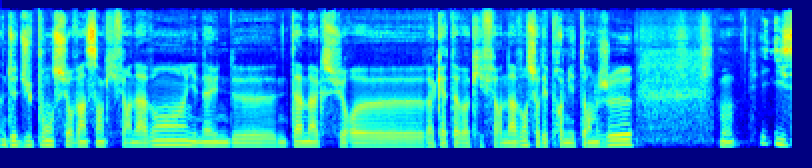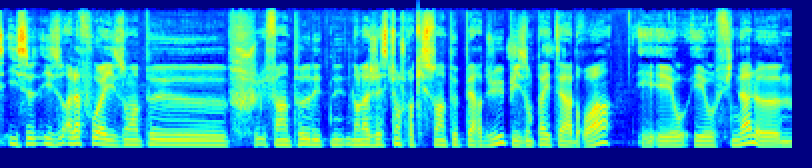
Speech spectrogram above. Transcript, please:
de, Dupont sur Vincent qui fait en avant. Il y en a une de Tamac sur euh, Vakatawa qui fait en avant sur des premiers temps de jeu. Bon, ils, ils, à la fois, ils ont un peu, enfin un peu dans la gestion, je crois qu'ils sont un peu perdus, puis ils n'ont pas été adroits. Et, et, au, et au final, euh,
